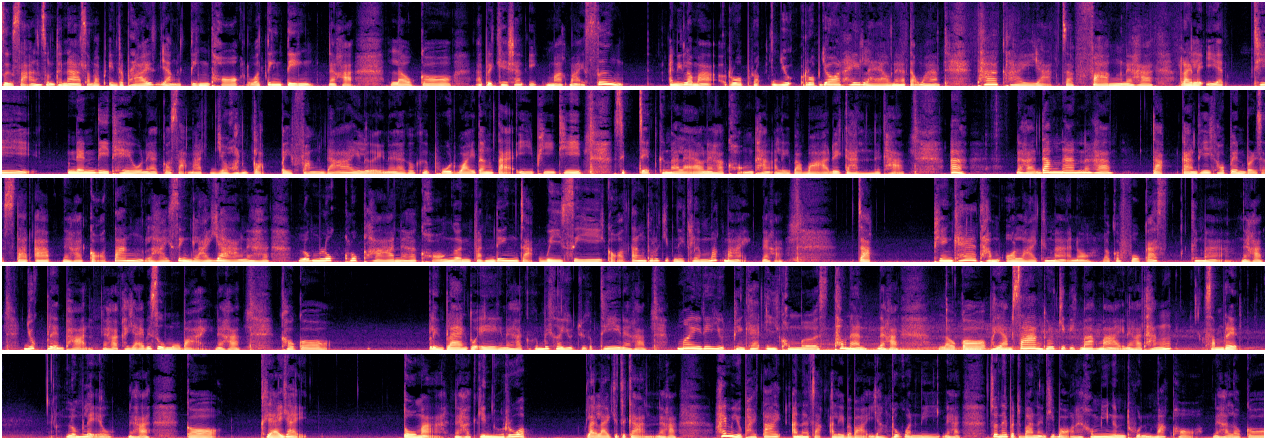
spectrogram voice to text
สื่อสารสนทนาสำหรับ Enterprise อย่าง Ting Talk หรือว่า Ting Ting นะคะ แล้วก็แอปพลิเคชันอีกมากมาย ซึ่งอันนี้เรามารวบยุรวบยอดให้แล้วนะแต่ว่าถ้าใครอยากจะฟังนะคะ รายละเอียดที่เน้น detail นะคะก็สามารถย้อนกลับ ไปฟังได้เลยนะคะก็คือพูดไว้ตั้งแต่ EP ที่ 17 ขึ้นมาแล้วนะคะของทางอาลีบาบาด้วยกันนะคะอะนะคะดังนั้นนะคะจากการที่เขาเป็นบริษัทสตาร์ทอัพนะคะก่อตั้งหลายสิ่งหลายอย่างนะคะล้มลุกคลุกคลานนะคะขอเงิน funding จาก VC ก่อตั้งธุรกิจในเครือมากมายนะคะจากเพียงแค่ทำออนไลน์ขึ้นมาเนาะแล้วก็โฟกัส ขึ้นมานะคะ ยุคเปลี่ยนผ่านนะคะขยายไปสู่ mobile นะคะเขาก็เปลี่ยนแปลงตัวเองนะคะก็คือไม่เคยหยุดอยู่กับที่นะคะ ไม่ได้หยุดเพียงแค่อีคอมเมิร์ซเท่านั้นนะคะ แล้วก็พยายามสร้างธุรกิจอีกมากมายนะคะ ทั้งสำเร็จล้มเหลวนะคะ ก็ขยายใหญ่โตมานะคะ กินรวบหลาย ๆ กิจการนะคะ ให้มาอยู่ภายใต้อาณาจักรอาลีบาบาอย่างทุกวันนี้นะคะจนในปัจจุบันอย่างที่บอกนะคะเขามีเงินทุนมากพอนะคะแล้วก็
